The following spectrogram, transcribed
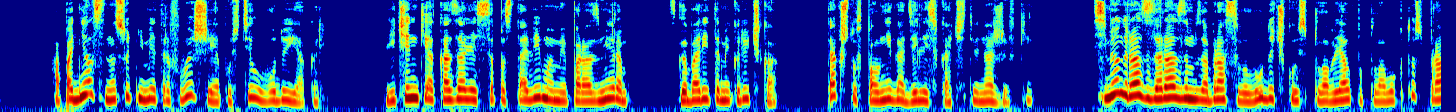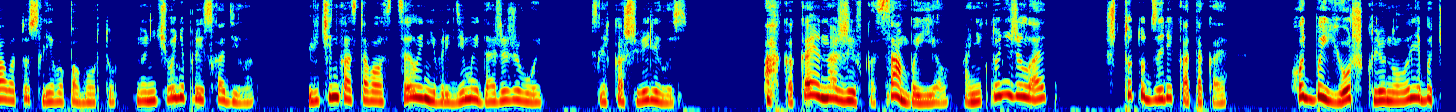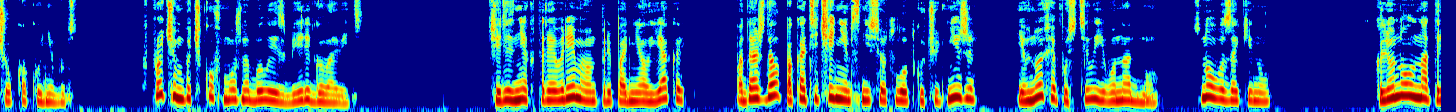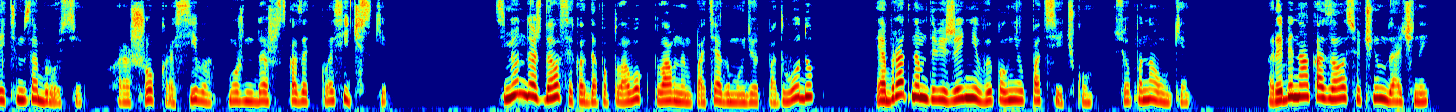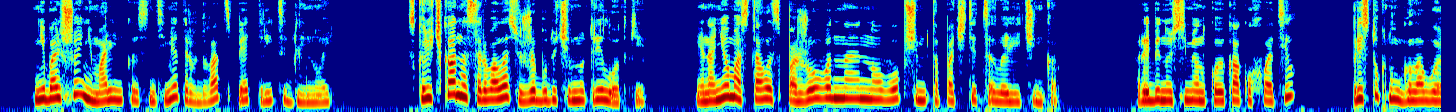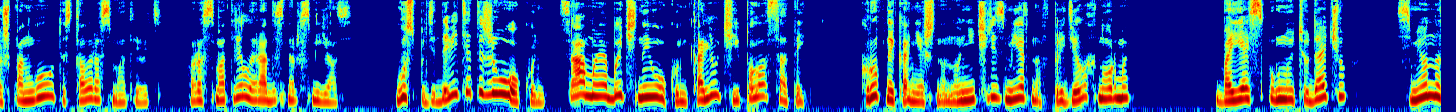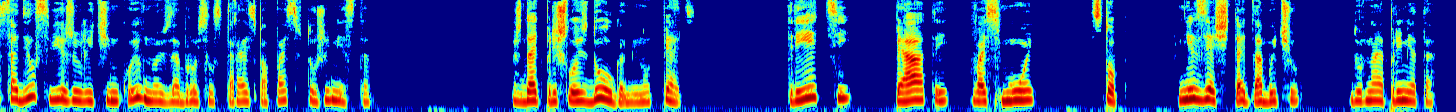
а поднялся на сотню метров выше и опустил в воду якорь. Личинки оказались сопоставимыми по размерам с габаритами крючка, так что вполне годились в качестве наживки. Семен раз за разом забрасывал удочку и сплавлял поплавок то справа, то слева по борту, но ничего не происходило. Личинка оставалась целой, невредимой, даже живой. Слегка шевелилась. Ах, какая наживка! Сам бы ел, а никто не желает. Что тут за река такая? Хоть бы ёрш клюнул или бычок какой-нибудь. Впрочем, бычков можно было из берега ловить. Через некоторое время он приподнял якорь, подождал, пока течением снесет лодку чуть ниже, и вновь опустил его на дно. Снова закинул. Клюнул на третьем забросе. Хорошо, красиво, можно даже сказать классически. Семен дождался, когда поплавок плавным потягом уйдет под воду, и обратном движении выполнил подсечку. Все по науке. Рыбина оказалась очень удачной. Небольшой, не маленькой, сантиметров 25-30 длиной. С крючка она сорвалась, уже будучи внутри лодки, и на нем осталась пожеванная, но, в общем-то, почти целая личинка. Рыбину Семен кое-как ухватил, пристукнул головой о шпангоут и стал рассматривать. Рассмотрел и радостно рассмеялся. Господи, да ведь это же окунь, самый обычный окунь, колючий и полосатый. Крупный, конечно, но не чрезмерно, в пределах нормы. Боясь спугнуть удачу, Семен насадил свежую личинку и вновь забросил, стараясь попасть в то же место. Ждать пришлось долго, минут пять. Третий, пятый, восьмой. Стоп, нельзя считать добычу. Дурная примета.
